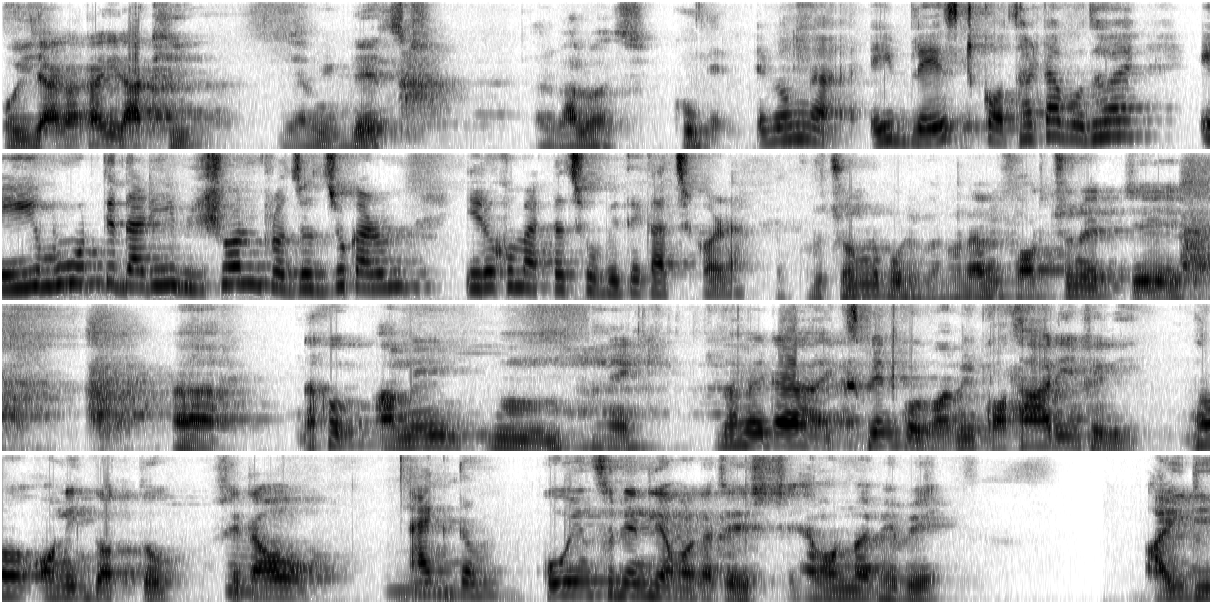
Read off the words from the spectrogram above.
ওই জায়গাটাই রাখি যে আমি ব্লেসড আমি ভালো আছি খুব। এবং না এই ব্লেসড কথাটা বোধহয় এই মুহূর্তে দাঁড়িয়ে ভীষণ প্রযোজ্য কারণ এরকম একটা ছবিতে কাজ করা। প্রচণ্ড পরিমাণ। মানে আমি ফর্চুনেট যে দেখো আমি মানে কীভাবে এটা এক্সপ্লেন করব? আমি কথা হারিয়ে ফেলি। ধরো অনিক দত্ত সেটাও একদম। কোইন্সিডেন্টলি আমার কাছে এসছে এমন নয় ভেবে। আইডি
